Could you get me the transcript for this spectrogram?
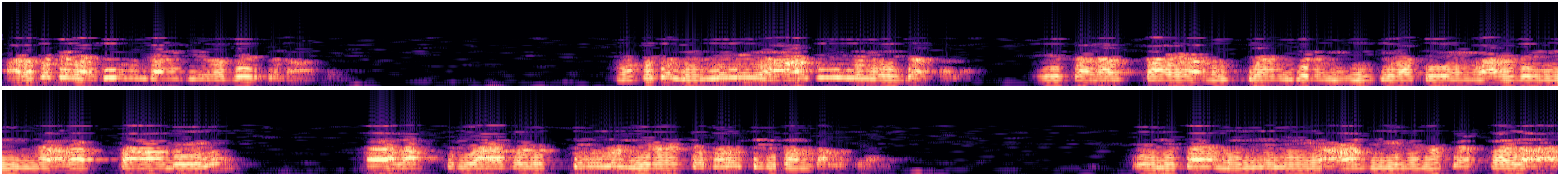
අරකට වැඩි හොඳයි කියලා දේශනා කරනවා. මොකද මෙන්නේ ආදීනනේ දැකලා ඒ තනස්සය අනුත්‍යංජන නිමිති වශයෙන් අරගෙන ඉන්න අවස්ථාවේ කාලක්‍රියා කළොත් එහෙම නිරතව පිළිගම් බවට ඒ නිසා මෙන්න මේ ආදීනම දැකලා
